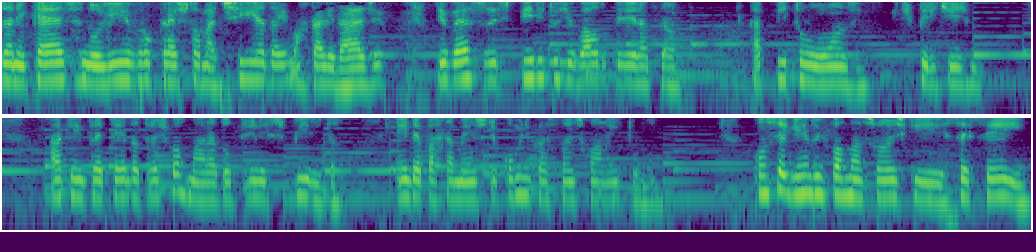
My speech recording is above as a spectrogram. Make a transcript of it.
Dani Cash, no livro Crestomatia da Imortalidade, Diversos Espíritos de Valdo Pereira Franco, capítulo 11, Espiritismo. Há quem pretenda transformar a doutrina espírita em departamentos de comunicações com além-túmulo, conseguindo informações que cesseiem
